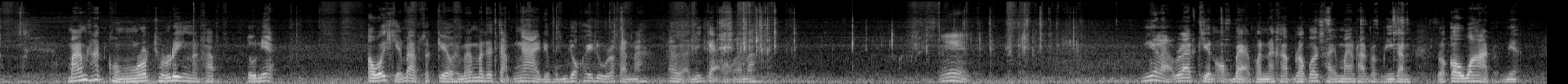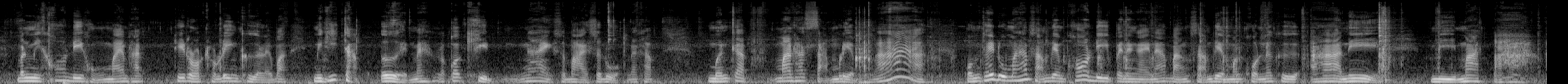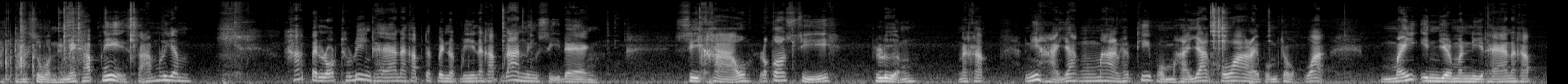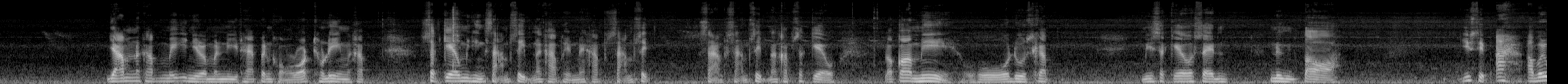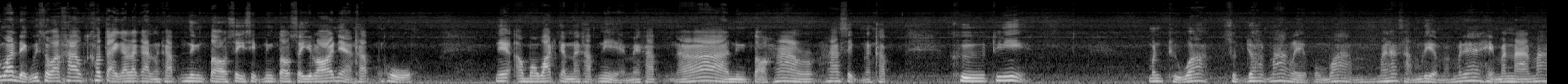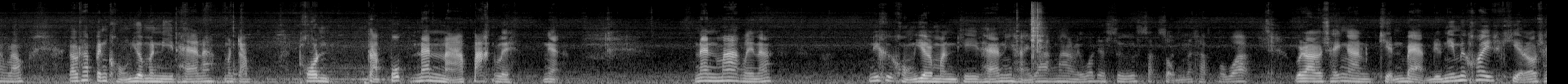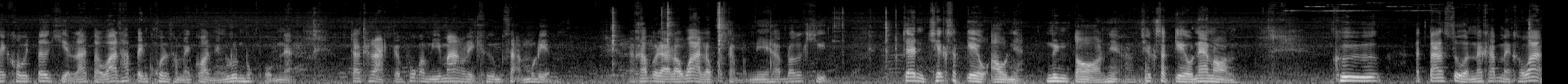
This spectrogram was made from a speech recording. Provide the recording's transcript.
ไม้บรรทัดของรถทัวริงนะครับ ตัวเนี้ย เอาไว้เขียนแบบสเกลเห็นไหมมันจะจับง่ายเดี๋ยวผมยกให้ดูแล้วกันนะเอออันนี้แกะออกแล้วนะนี่นี่แหละเวลาเขียนออกแบบกันนะครับ เราก็ใช้ไม้บรรทัดแบบนี้กัน แล้วก็วาดแบบเนี้ยมันมีข้อดีของไม้บรรทัดที่รถทัวริงคืออะไรว่ามีที่จับเออเห็นไหมแล้วก็ขีดง่ายสบายสะดวกนะครับ เหมือนกับไม้บรรทัดสามเหลี่ยมอ่าผมใช้ดูไม้บรรทัดสามเหลี่ยมข้อดีเป็นยังไงนะบางสามเหลี่ยมบางคนก็คืออ่านี่ มีมาตราอัตราส่วนเห็นไหมครับ นี่สามเหลี่ยม ถ้าเป็นรถทัวริงแท้นะครับ จะเป็นแบบนี้นะครับ ด้านหนึ่งสีแดง สีขาวแล้วก็สีเหลืองนะครับอันนี้หายากมากๆครับที่ผมหายากเพราะว่าอะไรผมจะบอกว่าไม่อินเยอรมนีแท้นะครับ ย้ำนะครับไม่อินเยอรมนีแท้เป็นของรถทัวริงนะครับสเกลมีถึง 30 นะครับ เห็นไหมครับ 30 3 30 นะครับสเกลแล้วก็มี โอ้โห ดูสิครับ มีสเกลเซน1 ต่อ 20 อะ เอาไว้ว่าเด็กวิศวะข้าวเข้าใจกันแล้วกันนะครับ1ต่อ 40 1ต่อ 400 เนี่ยครับโอ้โหเนี่ยเอามาวัดกันนะครับ นี่เห็นไหมครับอ่าหนึ่งต่อห้าห้าสิบนะครับ คือที่นี่ มันถือว่าสุดยอดมากเลย ผมว่าไม้ท่าสามเหลี่ยมมันไม่ได้เห็นมานานมากแล้ว แล้วถ้าเป็นของเยอรมนีแท้นะ มันจะทนจับปุ๊บแน่นหนาปักเลย เนี่ย แน่นมากเลยนะ นี่คือของเยอรมันทีแท้นี่หายากมากเลยว่าจะซื้อสะสมนะครับ เพราะว่าเวลาเราใช้งานเขียนแบบเดี๋ยวนี้ไม่ค่อยเขียนเราใช้คอมพิวเตอร์เขียนแล้ว แต่ว่าถ้าเป็นคนสมัยก่อนอย่างรุ่นพวกผมเนี่ยจะถนัดกับพวกอันนี้มากเลยคือสามเหลี่ยมนะครับ เวลาเราวาดเราก็จับแบบนี้ครับ แล้วก็ขีดเช่นเช็คสเกลเอาเนี่ยหนึ่งต่อเนี่ยเช็คสเกลแน่นอน คืออัตราส่วนนะครับ หมายความว่า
